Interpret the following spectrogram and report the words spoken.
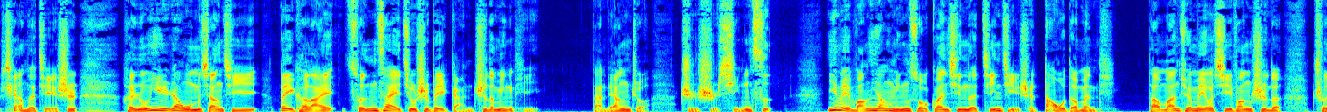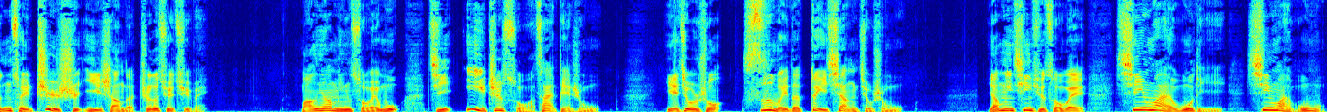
这样的解释很容易让我们想起贝克莱“存在就是被感知”的命题。但两者只是形似，因为王阳明所关心的仅仅是道德问题，他完全没有西方式的纯粹知识意义上的哲学趣味。王阳明所谓物，即意之所在便是物，也就是说，思维的对象就是物。阳明心学所谓“心外无理，心外无物”，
